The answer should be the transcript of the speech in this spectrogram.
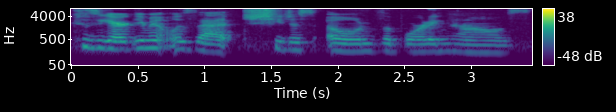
Because the argument was that she just owned the boarding house.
